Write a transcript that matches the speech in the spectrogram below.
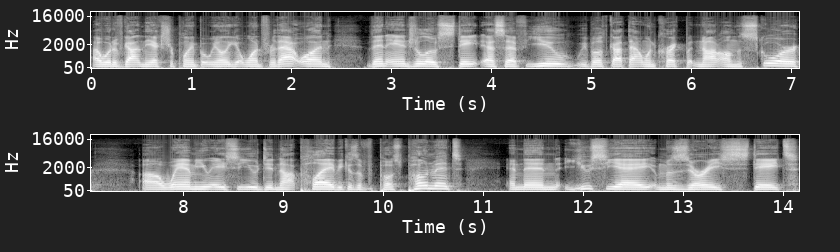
I would have gotten the extra point, but we only get one for that one. Then Angelo State SFU, we both got that one correct, but not on the score. Uh, WAMU ACU did not play because of a postponement. And then UCA Missouri State,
